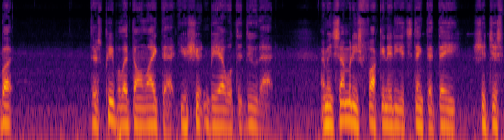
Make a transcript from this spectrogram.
But there's people that don't like that. You shouldn't be able to do that. I mean, some of these fucking idiots think that they should just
